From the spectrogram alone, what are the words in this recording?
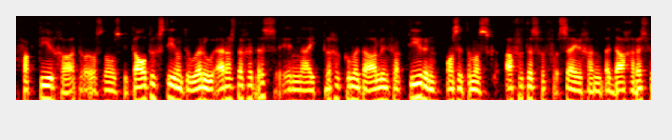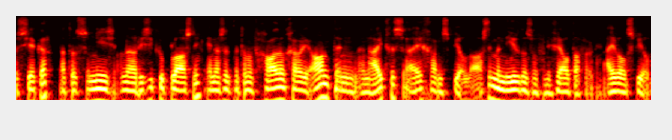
fraktuur gehad. Ons het hom hospitaal toe gestuur om te hoor hoe ernstig dit is en hy het teruggekom met 'n haarlyn fraktuur en ons het hom ons afrigters gesê hy gaan 'n dag rus verseker dat ons hom nie onder risiko plaas nie. En ons het met hom 'n vergadering gehou die aand en en hy het gesê hy gaan speel. Daar's nie manier dat ons hom van die veld af bring nie. Hy wil speel.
